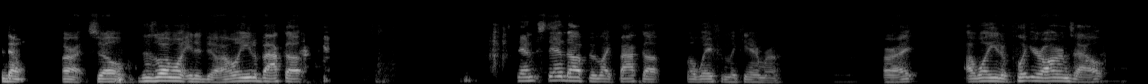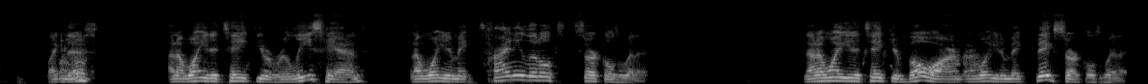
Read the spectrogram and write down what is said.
No. all right so this is what i want you to do i want you to back up stand stand up and like back up away from the camera all right i want you to put your arms out like Mhm. this and i want you to take your release hand and i want you to make tiny little t- circles with it then i want you to take your bow arm and i want you to make big circles with it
